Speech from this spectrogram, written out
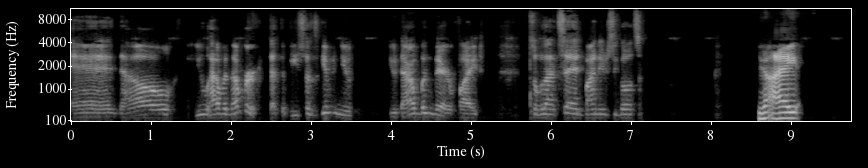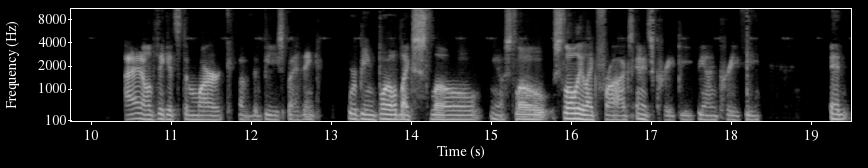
and now you have a number that the beast has given you. You've now been verified. So with that said, my name is Gold. You know, I I don't think it's the mark of the beast, but I think we're being boiled like slow, you know, slow, slowly like frogs, and it's creepy, beyond creepy. And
